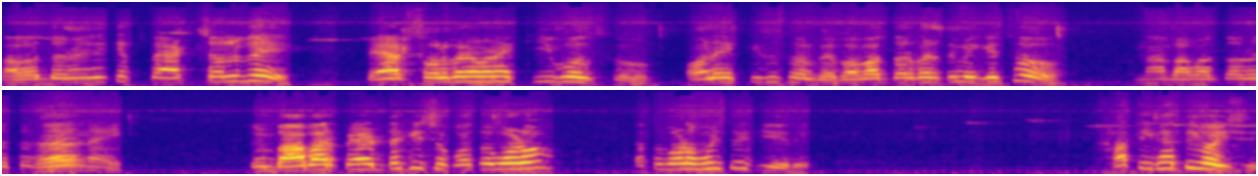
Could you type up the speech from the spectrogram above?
বাবার দরবারে কি প্যাট চলবে? প্যাট চলবে না মানে কি বলছো? অনেক কিছু চলবে। বাবার দরবারে তুমি গেছো? না বাবার দরবারে তো হ্যাঁ? যায় নাই। তুমি বাবার প্যাট দেখিছো কত বড়? এত বড় হয়েছে কি রে? হাতি খাতি হয়েছে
